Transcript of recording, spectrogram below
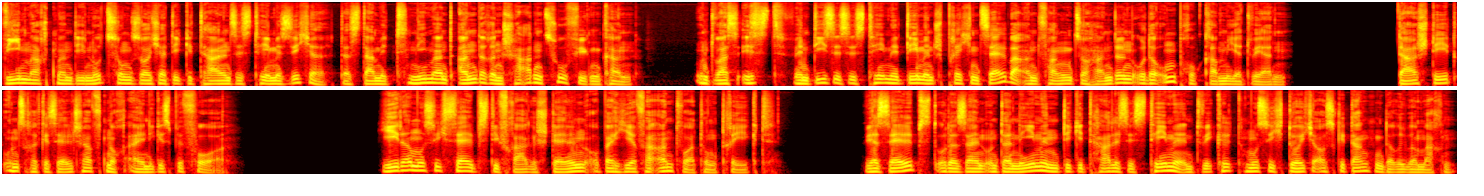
Wie macht man die Nutzung solcher digitalen Systeme sicher, dass damit niemand anderen Schaden zufügen kann und was ist, wenn diese Systeme dementsprechend selber anfangen zu handeln oder umprogrammiert werden? Da steht unserer Gesellschaft noch einiges bevor. Jeder muss sich selbst die Frage stellen, ob er hier Verantwortung trägt. Wer selbst oder sein Unternehmen digitale Systeme entwickelt, muss sich durchaus Gedanken darüber machen.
